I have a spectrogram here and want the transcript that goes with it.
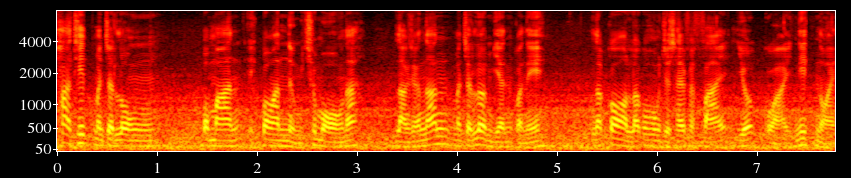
พระอาทิตย์มันจะลงประมาณอีกประมาณ 1 ชั่วโมงนะ หลังจากนั้นมันจะเริ่มเย็นกว่านี้ แล้วก็เราก็คงจะใช้ไฟฟ้าเยอะกว่านิดหน่อย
